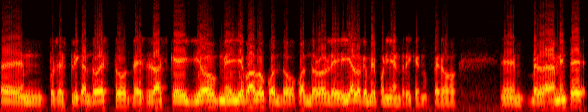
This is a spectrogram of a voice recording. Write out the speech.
em, pues explicando esto es las que yo me he llevado cuando cuando lo leía lo que me ponía Enrique, ¿no? Pero em, verdaderamente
